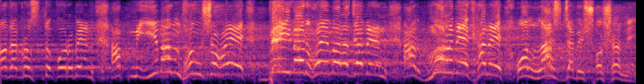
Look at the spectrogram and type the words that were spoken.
বাধাগ্রস্ত করবেন, আপনি ইমান ধ্বংস হয়ে বেইমান হয়ে মারা যাবেন, আর মরবে এখানে, ও লাশ যাবে শ্মশানে।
